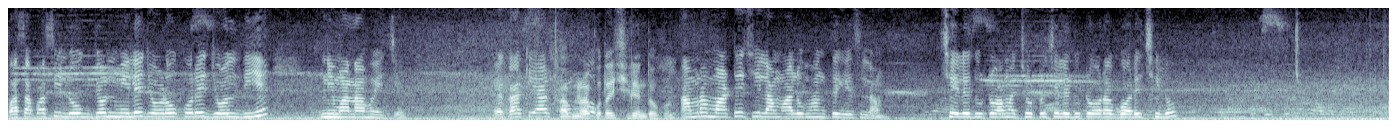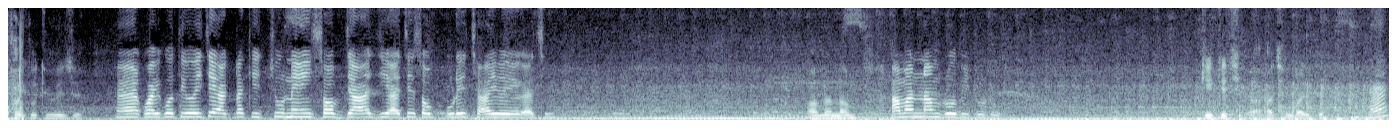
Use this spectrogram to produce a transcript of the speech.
পাশাপাশি লোকজন মিলে জড়ো করে জল দিয়ে নিমানা হয়েছে। একা কি আর? আপনারা কোথায় ছিলেন তখন? আমরা মাঠে ছিলাম আলু ভাঙতে গেছিলাম। ছেলে দুটো আমার ছোট ছেলে দুটো ওরা ঘরে ছিল। ক্ষয়ক্ষতি হয়েছে? হ্যাঁ ক্ষয়ক্ষতি হয়েছে একটা কিচ্ছু নেই সব যা যে আছে সব পুড়ে ছাই হয়ে গেছে। আপনার নাম? আমার নাম রবি টুডু। কে কে ছি- আছেন বাড়িতে? হ্যাঁ?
